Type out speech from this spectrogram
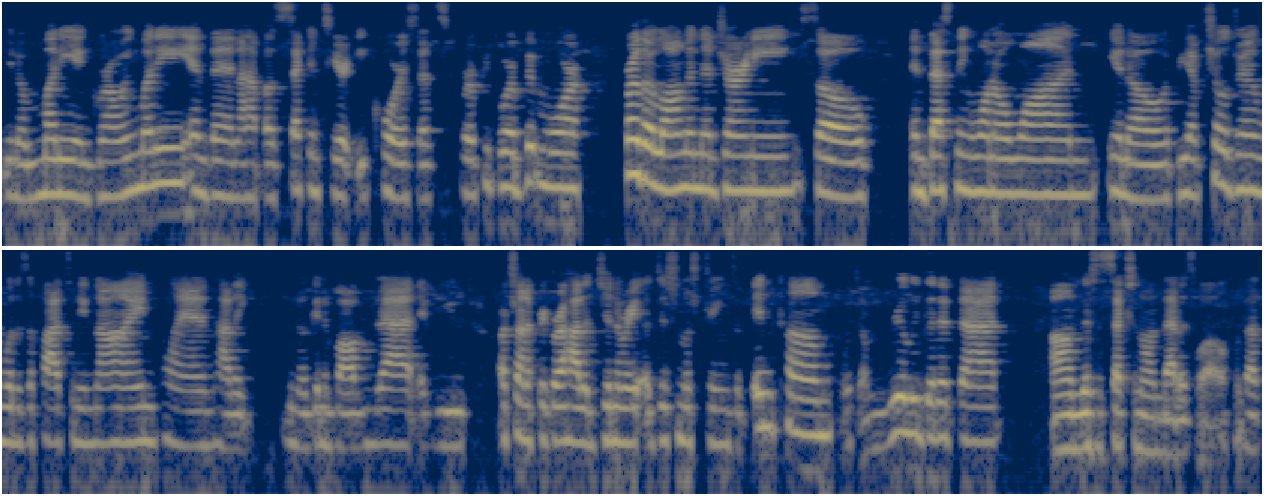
you know, money and growing money. And then I have a second tier e-course that's for people who are a bit more further along in their journey. So investing 101, you know, if you have children, what is a 529 plan, how to, you know, get involved in that. If you are trying to figure out how to generate additional streams of income, which I'm really good at that. Um, there's a section on that as well. So that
